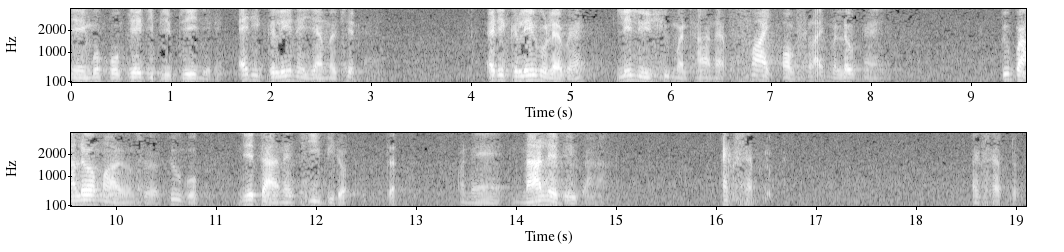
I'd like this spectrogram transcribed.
ငြိမ်ဘူးဟိုပြေးဒီပြေးပြေးနေတယ်အဲ့ဒီကလေးနဲ့ရံမဖြစ်နဲ့အဲ့ဒီကလေးကိုလည်းပဲလိလူရှုမထားနဲ့ fight or flight မလုပ်နဲ့သူဘာလို့မှာလဲဆိုတော့သူ့ကိုမေတ္တာနဲ့ကြည်ပြီးတော့ဟိုနဲ့နားလည်ပေးပါ accept လုပ် accept လုပ်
